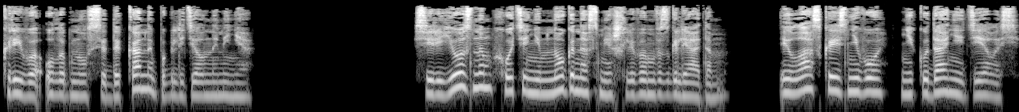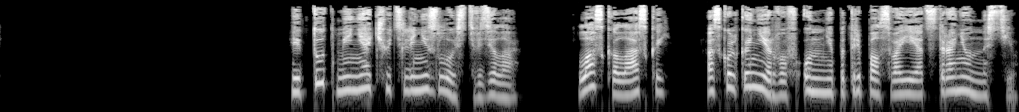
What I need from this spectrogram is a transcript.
Криво улыбнулся декан и поглядел на меня. Серьезным, хоть и немного насмешливым взглядом. И ласка из него никуда не делась. И тут меня чуть ли не злость взяла. Ласка лаской, а сколько нервов он мне потрепал своей отстраненностью,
